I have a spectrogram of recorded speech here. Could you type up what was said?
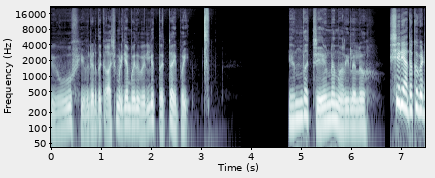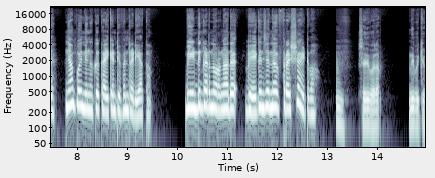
ഇവന്റെ ഇവന്റെ അടുത്ത് കാശ് മേടിക്കാൻ പോയത് വലിയ തെറ്റായിപ്പോയി. എന്താ ചെയ്യേണ്ടെന്ന് അറിയില്ലല്ലോ. ശരി അതൊക്കെ വിട്. ഞാൻ പോയി നിങ്ങൾക്ക് കഴിക്കാൻ ടിഫിൻ റെഡിയാക്കാം. വീണ്ടും കിടന്നുറങ്ങാതെ വേഗം ചെന്ന് ഫ്രഷ് ആയിട്ട് വാ ശരി വരാം. നീ വയ്ക്കോ.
